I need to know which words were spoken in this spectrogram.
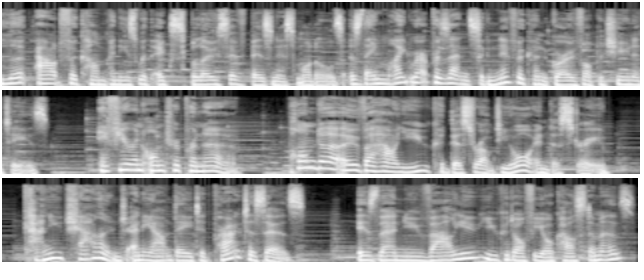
Look out for companies with explosive business models as they might represent significant growth opportunities. If you're an entrepreneur, ponder over how you could disrupt your industry. Can you challenge any outdated practices? Is there new value you could offer your customers?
